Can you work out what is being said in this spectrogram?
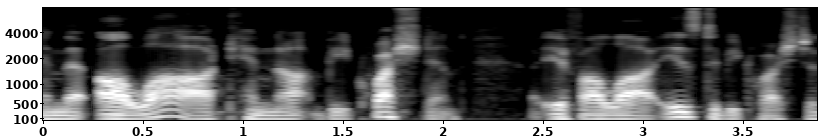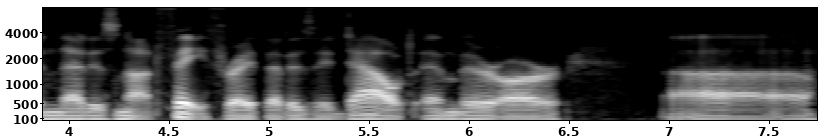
and that Allah cannot be questioned. If Allah is to be questioned, that is not faith, right? That is a doubt, and there are uh,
